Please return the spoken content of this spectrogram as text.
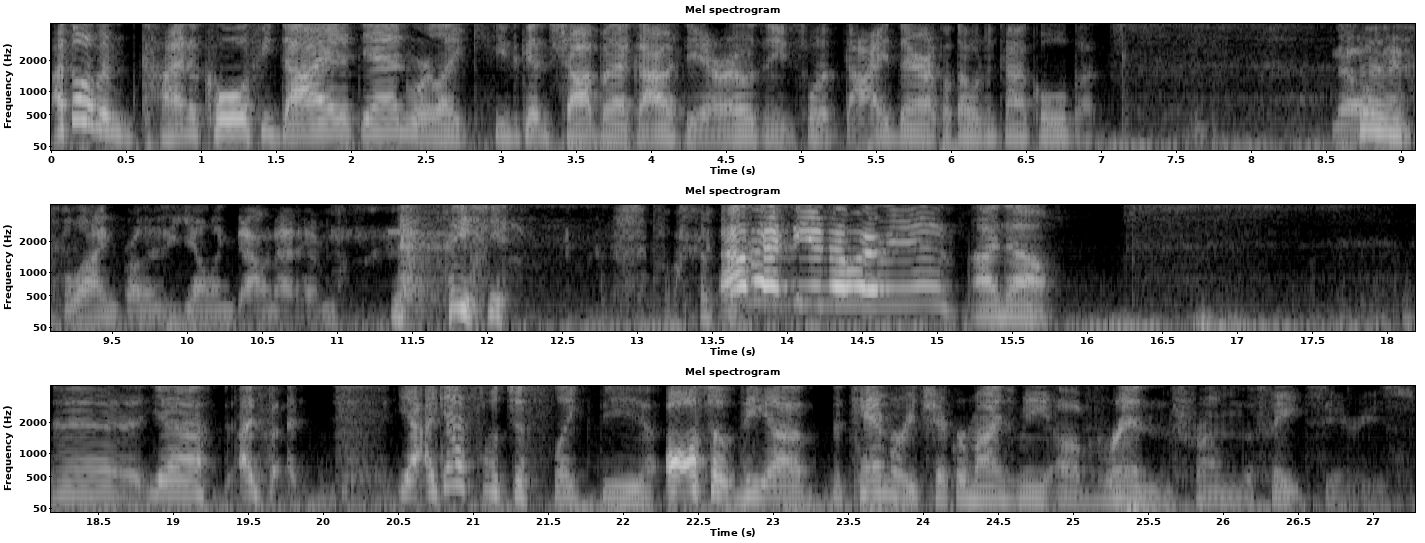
I thought it'd been kind of cool if he died at the end, where like he's getting shot by that guy with the arrows and he just would have died there. I thought that would have been kind of cool, but No, his blind brother's yelling down at him. Okay. How the heck do you know where he is? I know. Uh, yeah, I, yeah, I guess with just like the oh, also the uh the Tamari chick reminds me of Rin from the Fate series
